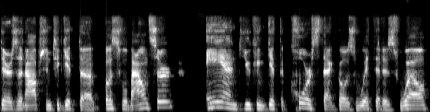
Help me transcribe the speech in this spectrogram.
there's an option to get the blissful balancer and you can get the course that goes with it as well.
